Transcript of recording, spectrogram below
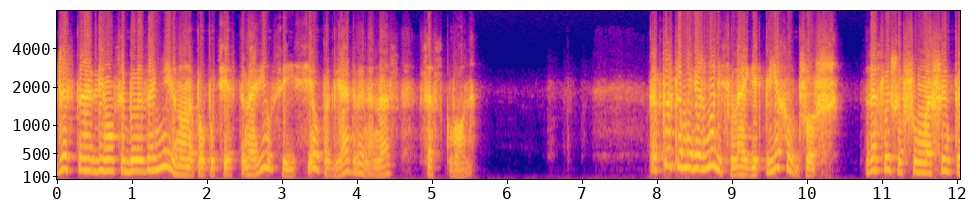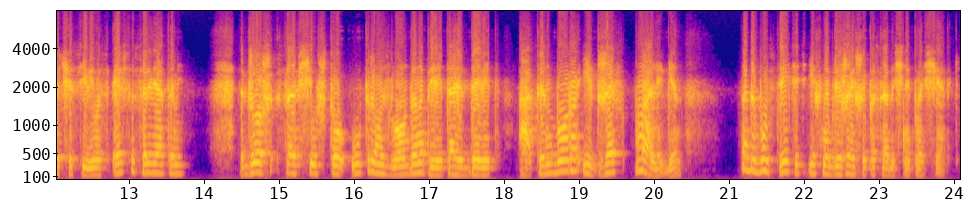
Джеспер двинулся было за нею, но на полпути остановился и сел, поглядывая на нас со склона. Как только мы вернулись в лагерь, приехал Джордж. Заслышав шум машин, тотчас явилась Эльса с львятами. Джордж сообщил, что утром из Лондона прилетают Дэвид Аттенборо и Джефф Маллиген. Надо будет встретить их на ближайшей посадочной площадке.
